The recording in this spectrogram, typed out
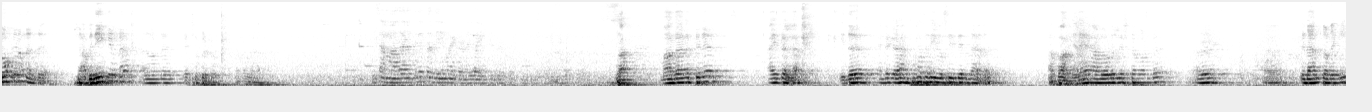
നോക്കണമെന്നുണ്ട്. പക്ഷെ അഭിനയിക്കണ്ട അതുകൊണ്ട് രക്ഷപ്പെട്ടു എന്നുള്ളതാണ്. സമാധാനത്തിന് ആയിട്ടല്ല. ഇത് എന്റെ ഗ്രാൻഡ് ഫാദർ യൂസ് ചെയ്തിരുന്നതാണ്. അപ്പൊ അങ്ങനെ ആളോടുള്ള ഇഷ്ടം കൊണ്ട് അത് ഇടാൻ തുടങ്ങി.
